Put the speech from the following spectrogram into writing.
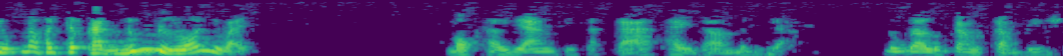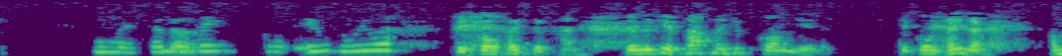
dục nó phải thực hành đúng đường lối như vậy. Một thời gian thì tất cả thầy trò minh bạch Lúc đó lục căn lục trần biến Nhưng mà sao con thấy con yếu đuối quá thì con phải thực hành. Cho nên cái pháp nó giúp con vậy đó. Thì con thấy rằng ông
